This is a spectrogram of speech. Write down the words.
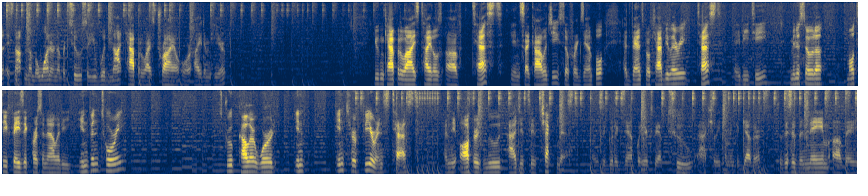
It's not number one or number two, so you would not capitalize trial or item here. You can capitalize titles of tests in psychology. So for example, Advanced Vocabulary Test, AVT, Minnesota Multiphasic Personality Inventory, Stroop Color Word in Interference Test, and the author's mood adjective checklist. This is a good example here because we have two actually coming together. So this is the name of a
